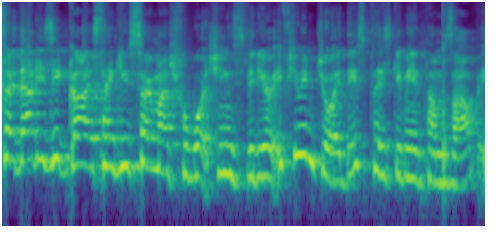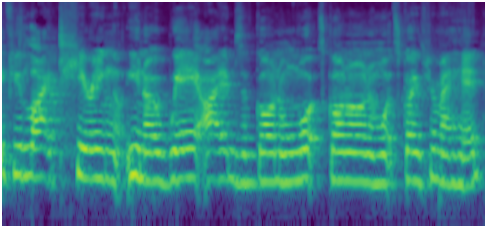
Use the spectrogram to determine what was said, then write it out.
so that is it guys thank you so much for watching this video if you enjoyed this please give me a thumbs up if you liked hearing you know where items have gone and what's gone on and what's going through my head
